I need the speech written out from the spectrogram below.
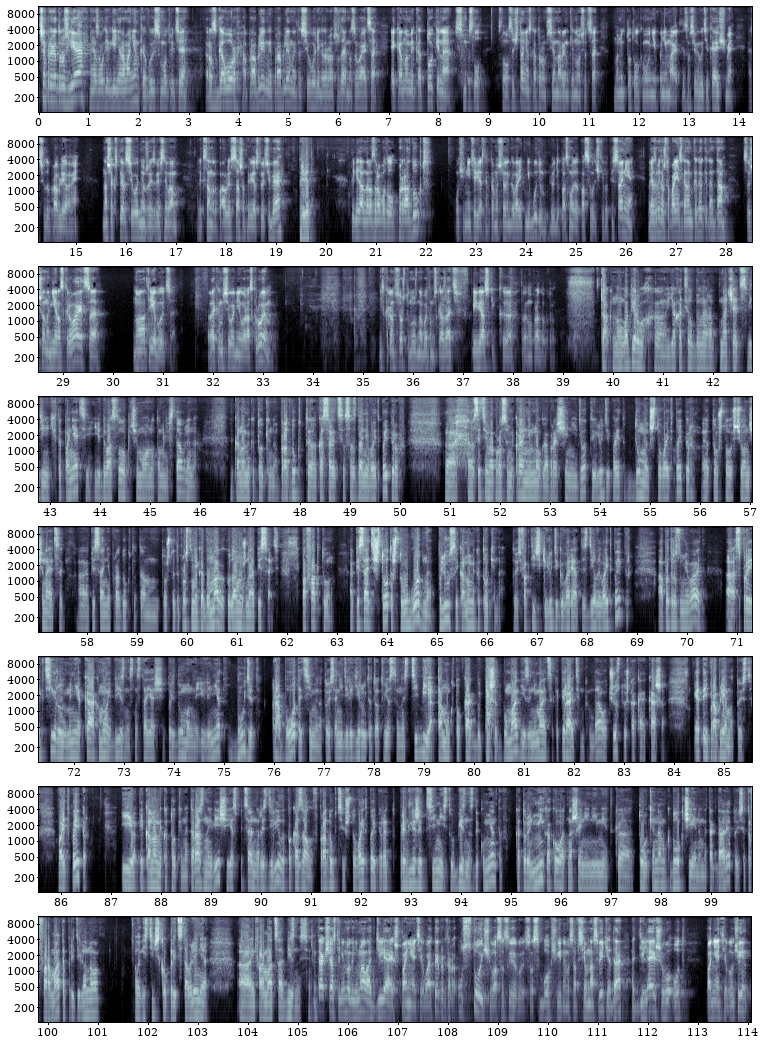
Всем привет, друзья! Меня зовут Евгений Романенко. Вы смотрите разговор о проблеме. И проблема это сегодня, которую мы обсуждаем, называется «Экономика токена». Смысл словосочетания, с которым все на рынке носятся, но никто толком его не понимает. И со всеми вытекающими отсюда проблемами. Наш эксперт сегодня уже известный вам Александр Павлович. Саша, приветствую тебя. Привет. Ты недавно разработал продукт, очень интересный, о котором мы сегодня говорить не будем. Люди посмотрят по ссылочке в описании. Но я заметил, что понятие экономика токена там совершенно не раскрывается но она требуется. Давай-ка мы сегодня его раскроем и скажем все, что нужно об этом сказать в привязке к твоему продукту. Так, ну, во-первых, э, я хотел бы, наверное, начать с введения каких-то понятий и два слова, почему оно там не вставлено. Экономика токена. Продукт э, касается создания white paper'ов. Э, с этими вопросами крайне много обращений идет, и люди думают, что white paper, то, что, с чего начинается э, описание продукта, там, то, что это просто некая бумага, куда нужно описать. По факту описать что-то, что угодно, плюс экономика токена. То есть фактически люди говорят, сделай white paper, а подразумевают, «А, спроектируй мне, как мой бизнес, настоящий, придуманный или нет, будет работать именно, то есть они делегируют эту ответственность тебе, тому, кто как бы пишет бумаги и занимается копирайтингом, да, вот чувствуешь, какая каша. Это и проблема, то есть white paper и экономика токена – это разные вещи. Я специально разделил и показал в продукте, что white paper это принадлежит семейству бизнес-документов, которые никакого отношения не имеют к токенам, к блокчейнам и так далее. То есть это формат определенного логистического представления а, информации о бизнесе. И так сейчас ты ни много ни мало отделяешь понятие white paper, которое устойчиво ассоциируется с блокчейном и со всем на свете, да, отделяешь его от понятия блокчейн.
